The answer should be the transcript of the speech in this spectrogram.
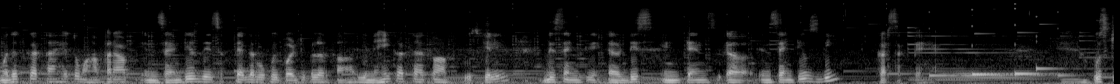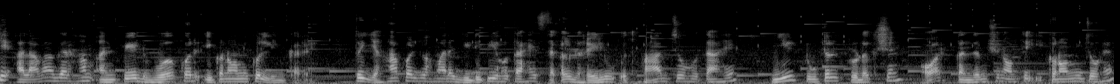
मदद करता है तो वहाँ पर आप इंसेंटिव दे सकते हैं। अगर वो कोई पर्टिकुलर कार्य नहीं करता है तो आप उसके लिए डिस इंसेंटिव भी कर सकते हैं। उसके अलावा अगर हम अनपेड वर्क और इकोनॉमी को लिंक करें तो यहाँ पर जो हमारा जीडीपी होता है, सकल घरेलू उत्पाद जो होता है, ये टोटल प्रोडक्शन और कंजम्पशन ऑफ़ द इकोनॉमी जो है,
